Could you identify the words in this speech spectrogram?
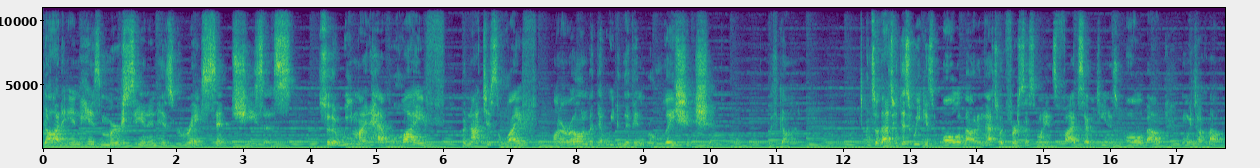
God, in His mercy and in His grace, sent Jesus so that we might have life, but not just life on our own, but that we live in relationship with God. And so that's what this week is all about, and that's what 1 Thessalonians 5:17 is all about when we talk about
